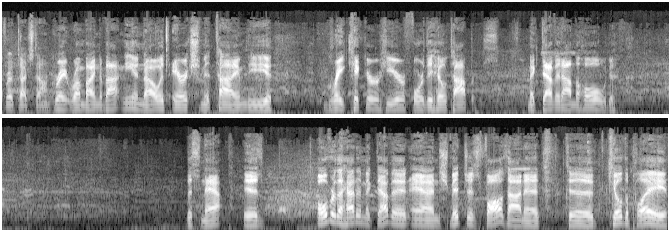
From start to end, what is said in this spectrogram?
for a touchdown. Great run by Novotny, and now it's Eric Schmidt time, the great kicker here for the Hilltoppers. McDevitt on the hold. The snap is over the head of McDevitt, and Schmidt just falls on it to kill the play.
